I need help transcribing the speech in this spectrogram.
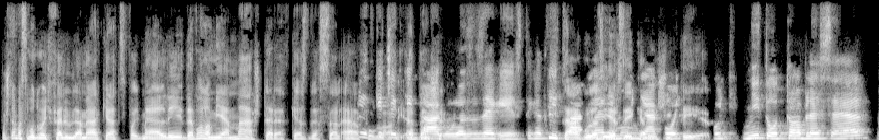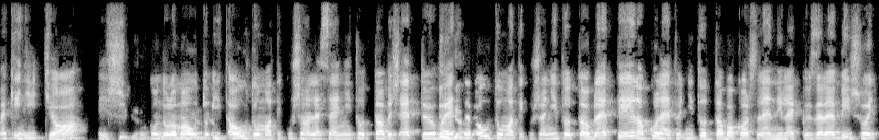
most nem azt mondom, hogy felülemelkedsz, vagy mellé, de valamilyen más teret kezdesz el elfoglalni. Kicsit kitágul az az egész. Téged kitágul az érzékelési mondják, tér. Hogy, hogy nyitottabb leszel, meg kinyitja, és igen, gondolom igen. Auto, itt automatikusan leszel nyitottabb, és ettől, ha igen. egyszer automatikusan nyitottabb lettél, akkor lehet, hogy nyitottabb akarsz lenni legközelebb is, hogy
